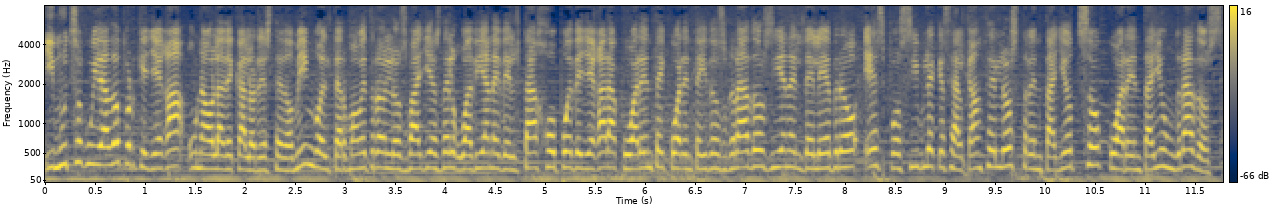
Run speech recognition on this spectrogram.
Y mucho cuidado porque llega una ola de calor este domingo. El termómetro en los valles del Guadiana y del Tajo puede llegar a 40 y 42 grados y en el del Ebro es posible que se alcancen los 38-41 grados.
